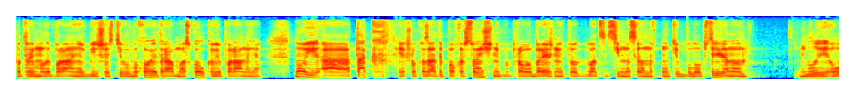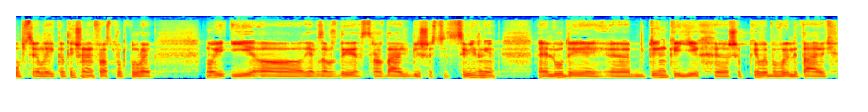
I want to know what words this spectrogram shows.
отримали поранення в більшості вибухові травми, осколкові поранення. Ну і а так, якщо казати по Херсонщині, по правобережній, то 27 населених пунктів було обстріляно. Були обстріли і критичної інфраструктури. Ну і, е, як завжди, страждають в більшості цивільні е, люди, е, будинки їх, шибки вилітають.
